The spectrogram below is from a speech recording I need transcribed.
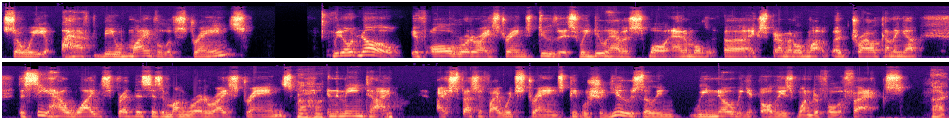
So we have to be mindful of strains. We don't know if all Reuteri strains do this. We do have a small animal uh, experimental mo- uh, trial coming up to see how widespread this is among Reuteri strains. Uh-huh. In the meantime, I specify which strains people should use so we, we know we get all these wonderful effects. I,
